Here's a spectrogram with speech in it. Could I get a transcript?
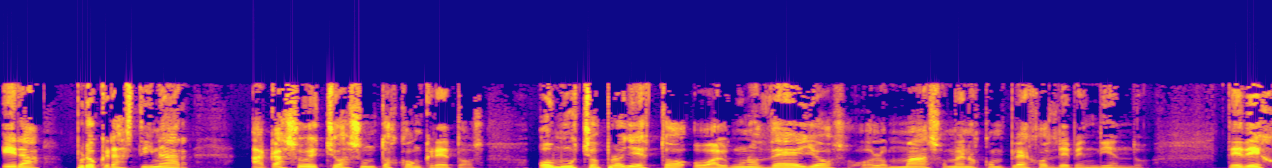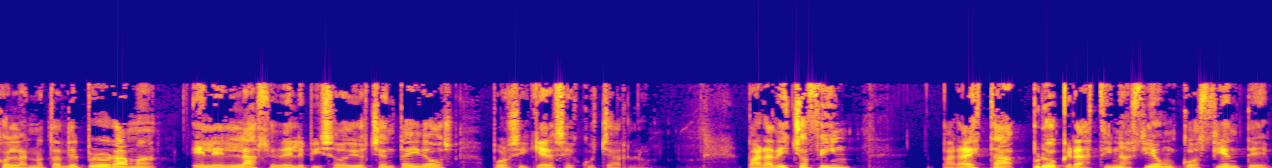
era procrastinar acaso hecho asuntos concretos, o muchos proyectos, o algunos de ellos, o los más o menos complejos, dependiendo. Te dejo en las notas del programa el enlace del episodio 82 por si quieres escucharlo. Para dicho fin, para esta procrastinación consciente,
